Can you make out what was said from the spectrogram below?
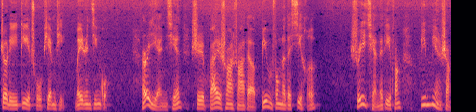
这里地处偏僻，没人经过，而眼前是白刷刷的冰封了的细河，水浅的地方，冰面上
